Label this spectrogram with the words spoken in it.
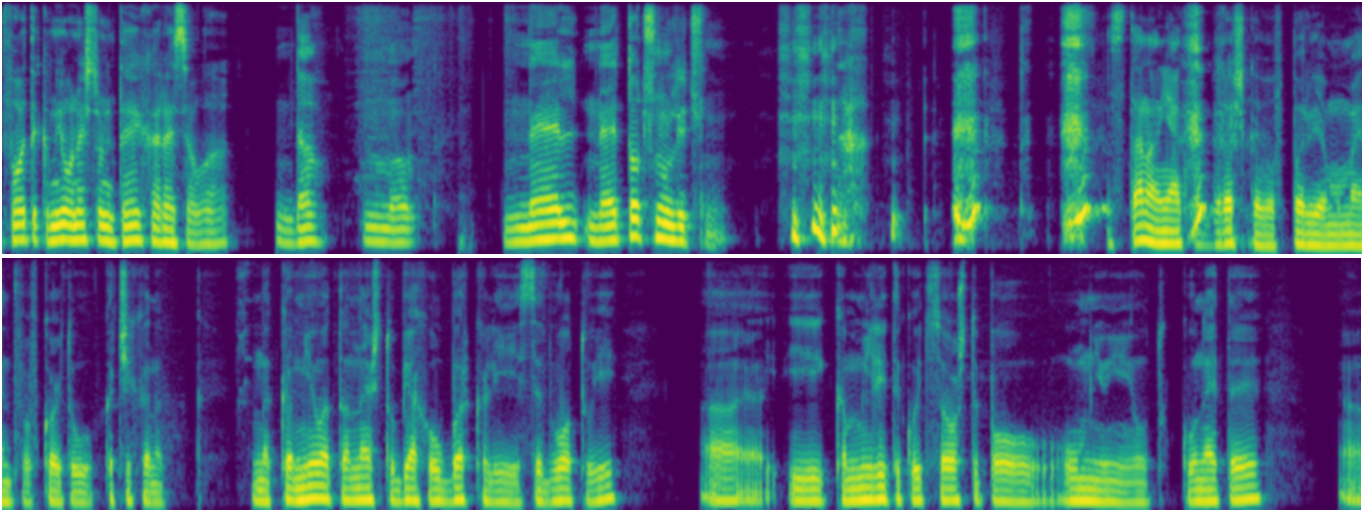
твоята Камила нещо не те е харесала. Да, но не е, не е точно лично. Стана някаква грешка в първия момент, в който качиха на, на Камилата. Нещо бяха объркали седлото й. А, и камилите, които са още по-умни от конете, а,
